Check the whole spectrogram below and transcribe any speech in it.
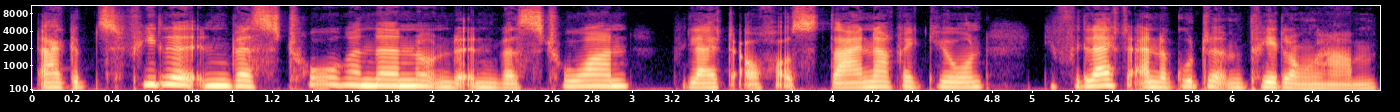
Da gibt es viele Investorinnen und Investoren, vielleicht auch aus deiner Region, die vielleicht eine gute Empfehlung haben.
